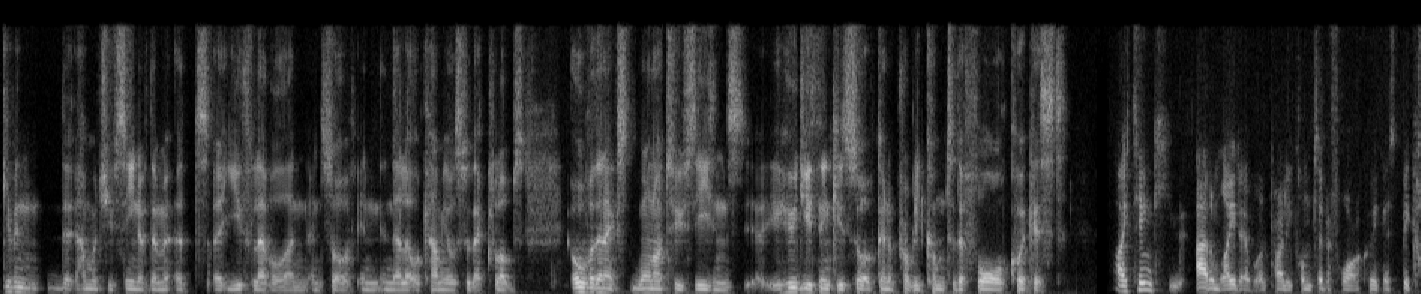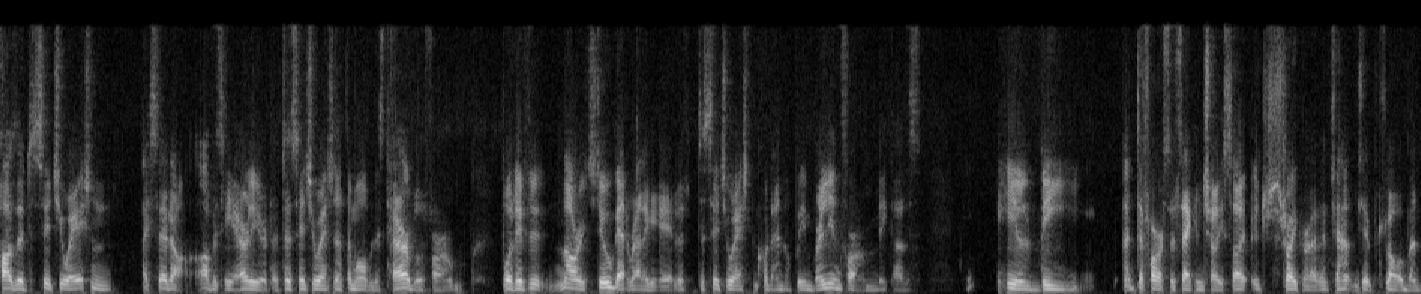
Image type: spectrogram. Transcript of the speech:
given the, how much you've seen of them at, at youth level and, and sort of in, in their little cameos for their clubs, over the next one or two seasons, who do you think is sort of going to probably come to the fore quickest? I think Adam Idah will probably come to the fore quickest because of the situation. I said uh, obviously earlier that the situation at the moment is terrible for him. But if Norwich do get relegated, the situation could end up being brilliant for him because he'll be Uh, the first or second choice striker at a championship club, and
